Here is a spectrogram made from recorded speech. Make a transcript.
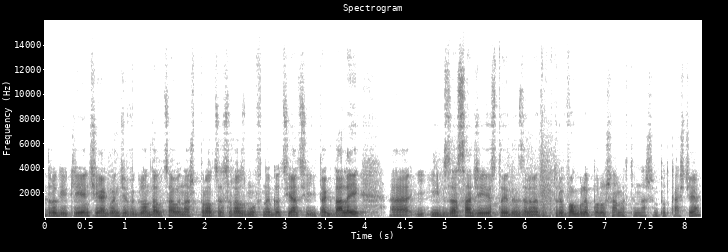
drogi klienci, jak będzie wyglądał cały nasz proces rozmów, negocjacji i tak dalej. E, I w zasadzie jest to jeden z elementów, który w ogóle poruszamy w tym naszym podcaście.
